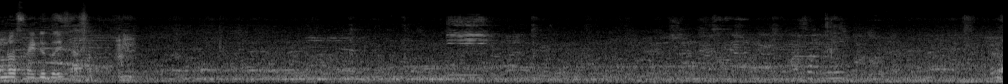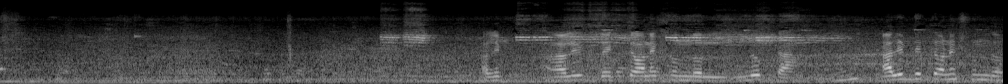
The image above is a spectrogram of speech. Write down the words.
আমরা সাইডে যাই। আলিফ আলিফ দেখতে অনেক সুন্দর লুকটা আলিফ দেখতে অনেক সুন্দর।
